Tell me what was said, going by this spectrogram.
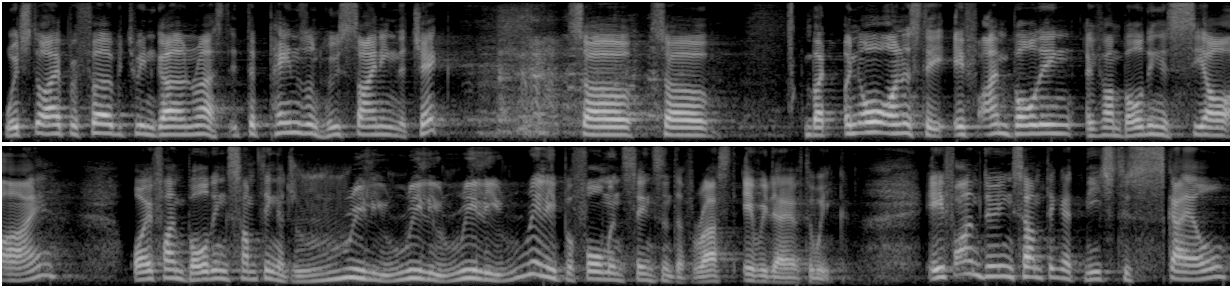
Which do I prefer between Go and Rust? It depends on who's signing the check. so, so, but in all honesty, if I'm building, if I'm building a CLI, or if I'm building something that's really, really, really, really performance sensitive, Rust every day of the week. If I'm doing something that needs to scale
